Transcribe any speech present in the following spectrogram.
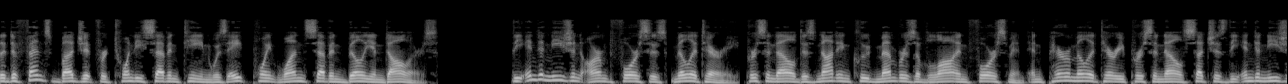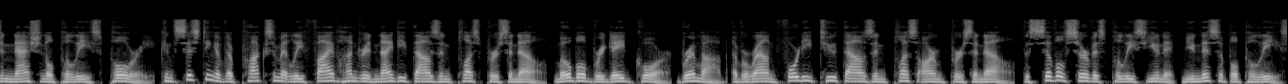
The defense budget for 2017 was $8.17 billion. The Indonesian Armed Forces military personnel does not include members of law enforcement and paramilitary personnel such as the Indonesian National Police Polri consisting of approximately 590,000 plus personnel, Mobile Brigade Corps of around 42,000 plus armed personnel, the Civil Service Police Unit Municipal Police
